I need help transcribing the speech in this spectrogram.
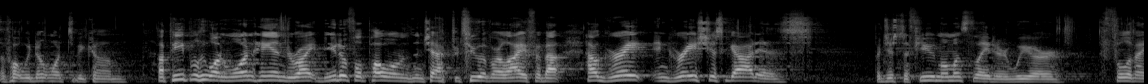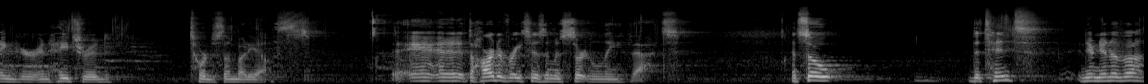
of what we don't want to become. A people who, on one hand, write beautiful poems in chapter two of our life about how great and gracious God is. But just a few moments later, we are full of anger and hatred towards somebody else. And at the heart of racism is certainly that. And so the tent near Nineveh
